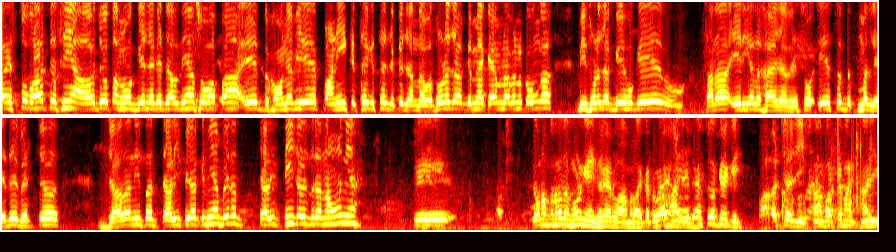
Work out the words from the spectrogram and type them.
ਇਸ ਤੋਂ ਬਾਅਦ 'ਚ ਅਸੀਂ ਆਓ ਜੋ ਤੁਹਾਨੂੰ ਅੱਗੇ ਲੈ ਕੇ ਚੱਲਦੇ ਹਾਂ। ਸੋ ਆਪਾਂ ਇਹ ਦਿਖਾਉਂਦੇ ਹਾਂ ਵੀ ਇਹ ਪਾਣੀ ਕਿੱਥੇ ਕਿੱਥੇ ਜਿੱਕ ਜਾਂਦਾ ਵਾ। ਥੋੜਾ ਜਿਹਾ ਅੱਗੇ ਮੈਂ ਕੈਮਰਾਮੈਨ ਕਹੂੰਗਾ ਵੀ ਥੋੜਾ ਜਿਹਾ ਅੱਗੇ ਹੋ ਕੇ ਸਾਰਾ ਏਰੀਆ ਦਿਖਾਇਆ ਜਾਵੇ। ਸੋ ਇਸ ਮਹੱਲੇ ਦੇ ਵਿੱਚ ਜ਼ਿਆਦਾ ਨਹੀਂ ਤਾਂ 40 50 ਕਿੰਨੀਆਂ ਬਈ? ਤਾਂ 40 30 40 ਦੁਕਾਨਾਂ ਹੋਣਗੀਆਂ? ਤੇ 14 15 ਤਾਂ ਹੋਣਗੇ ਸਾਰੇ ਆਰਾਮ ਨਾਲ ਘਟੋ ਹਾਂਜੀ। ਇਸ ਤੋਂ ਅੱਗੇ ਕੀ ਅੱਛਾ ਜੀ। ਹਾਂ ਵਰਕ ਮੈਂ ਹਾਂਜੀ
